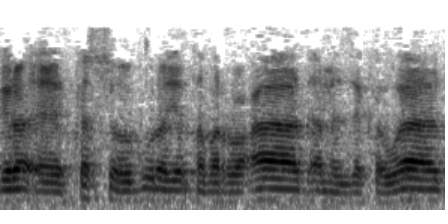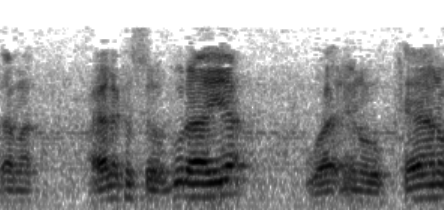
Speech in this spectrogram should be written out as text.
diro ee ka soo guraya tabarucaad ama zakawaad ama waxyaale ka soo guraaya waa inuu keeno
